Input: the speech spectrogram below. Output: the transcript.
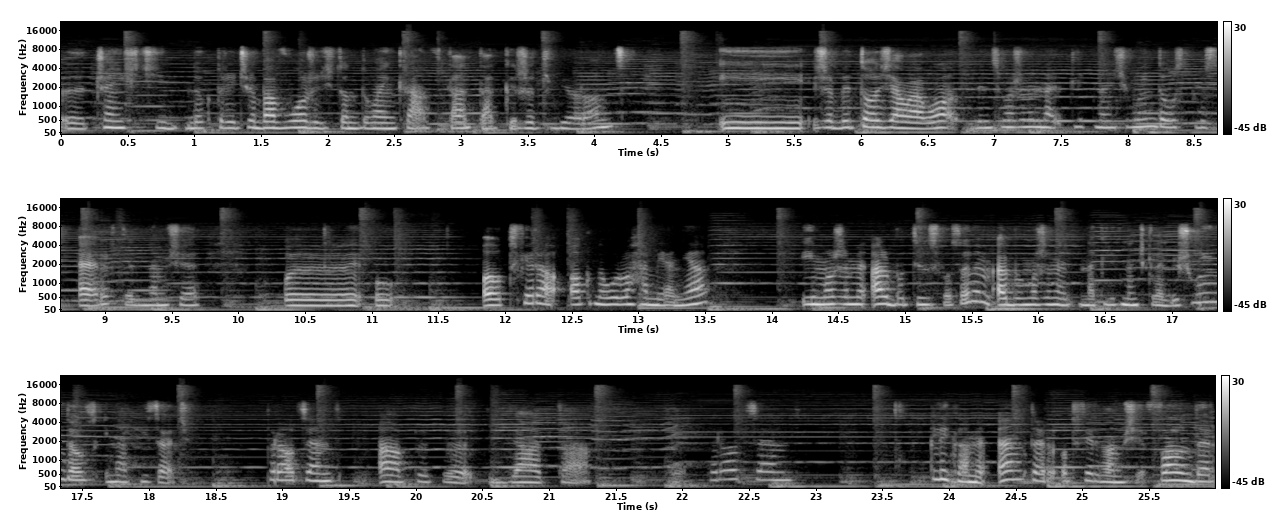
y, części, do której trzeba włożyć to do Minecrafta, tak rzecz biorąc. I żeby to działało, więc możemy kliknąć Windows plus R, wtedy nam się yy, otwiera okno uruchamiania i możemy albo tym sposobem, albo możemy nakliknąć klawisz Windows i napisać procent app data procent. Klikamy Enter, otwiera nam się folder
